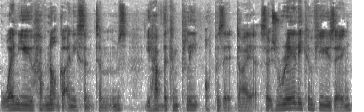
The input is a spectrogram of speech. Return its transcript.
when you have not got any symptoms, you have the complete opposite diet. So it's really confusing.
